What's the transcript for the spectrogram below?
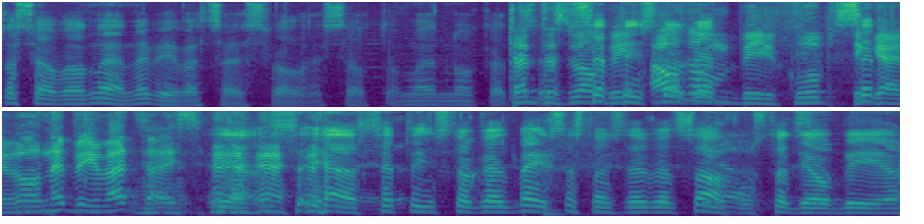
tas jau vēl ne, nebija vecais. Vēl. Es jau tomēr no kāda. Tad tas vēl bija automobīļu klubs, sep... tikai vēl nebija vecais. jā, jā 70. gadu beigas, 80. gadu sākums. Tad jau bija.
